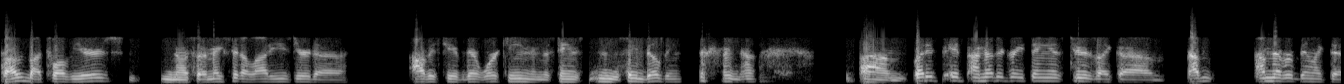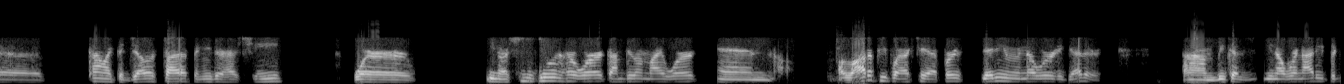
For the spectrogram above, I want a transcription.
probably about 12 years. You know, so it makes it a lot easier to, obviously, if they're working in the same in the same building, you know. Um, but it, it another great thing is too is like um, I'm I've never been like the kind of like the jealous type, and neither has she. Where you know she's doing her work, I'm doing my work, and a lot of people actually at first didn't even know we were together um, because you know we're not even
